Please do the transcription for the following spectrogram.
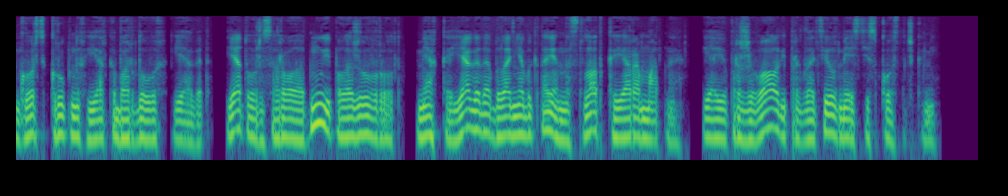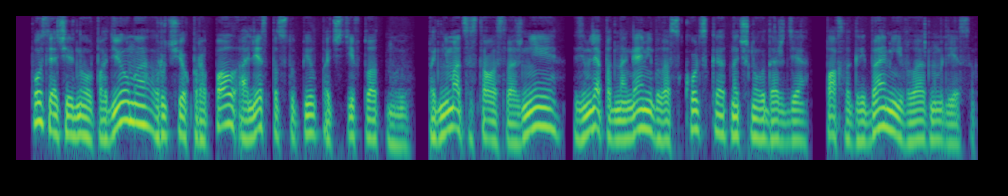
горсть крупных ярко-бордовых ягод. Я тоже сорвал одну и положил в рот. Мягкая ягода была необыкновенно сладкая и ароматная. Я ее прожевал и проглотил вместе с косточками. После очередного подъема ручеек пропал, а лес подступил почти вплотную. Подниматься стало сложнее, земля под ногами была скользкая от ночного дождя, пахло грибами и влажным лесом.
